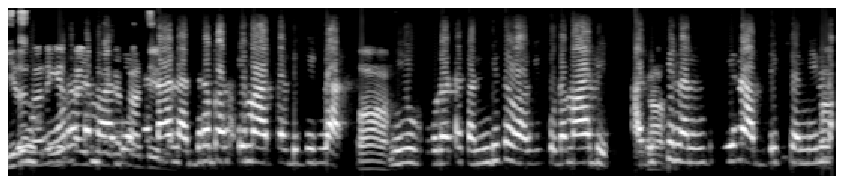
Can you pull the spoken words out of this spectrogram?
ಇದು ನನಗೆ ನಾನು ಅದ್ರ ಬಗ್ಗೆ ಮಾತಾಡುದಿಲ್ಲ. ನೀವು ಹೋರಾಟ ಖಂಡಿತವಾಗಿ ಕೂಡ ಮಾಡಿ. ಅದಕ್ಕೆ ನನ್ಗೆ ಏನು ಅಬ್ಜೆಕ್ಷನ್ ಇಲ್ಲ.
